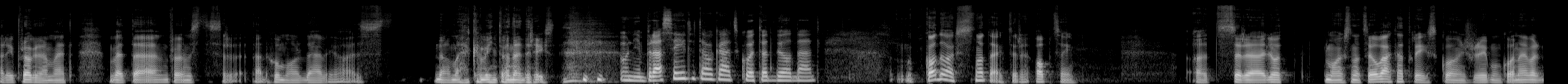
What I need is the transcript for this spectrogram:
arī programmēt. Bet, protams, tas ir tāda humora dēļ, jo es domāju, ka viņi to nedarīs. Un, ja prasītu tev kāds, ko tu atbildētu? Nu, Kodoks noteikti ir opcija. Tas ir ļoti liekas, no cilvēka atkarīgs, ko viņš grib un ko nevar,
